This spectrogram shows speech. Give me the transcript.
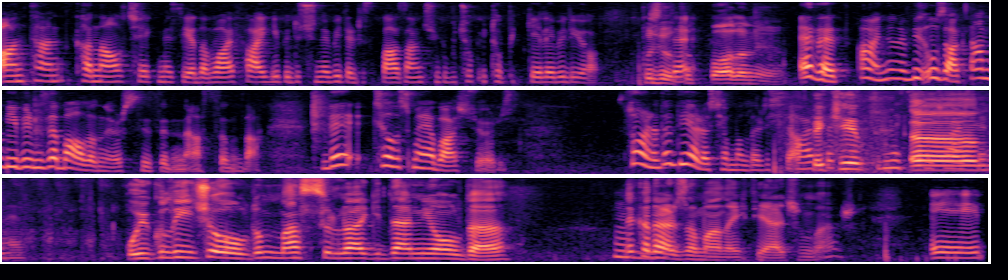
Anten, kanal çekmesi ya da Wi-Fi gibi düşünebiliriz. Bazen çünkü bu çok ütopik gelebiliyor. Bluetooth İşte- bağlanıyor. Evet, aynen öyle. Biz uzaktan birbirimize bağlanıyoruz sizinle aslında. Ve çalışmaya başlıyoruz. Sonra da diğer aşamalar işte artık Peki, ne seçerseniz. Uygulayıcı oldum. Master'lığa giden yolda ne kadar zamana ihtiyacım var? Ee,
